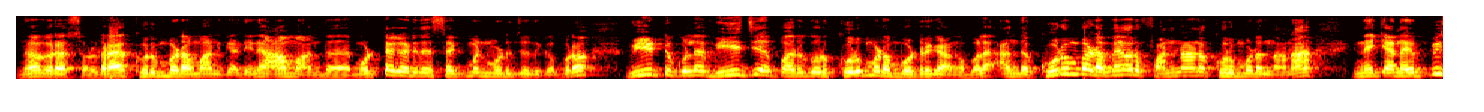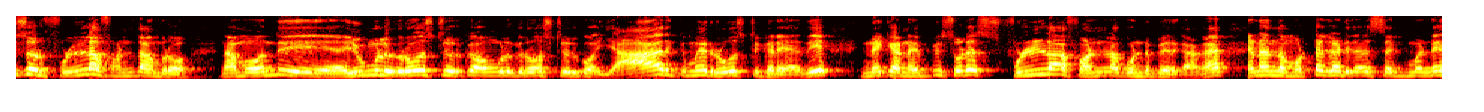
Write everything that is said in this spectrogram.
என்ன வேற சொல்கிறேன் குறும்படமான்னு கேட்டீங்கன்னா ஆமாம் அந்த மொட்டை கடித செக்மெண்ட் முடிஞ்சதுக்கப்புறம் வீட்டுக்குள்ளே விஜே பாருக்கு ஒரு குறும்படம் போட்டிருக்காங்க போல. அந்த குறும்படமே ஒரு ஃபன்னான குறும்படம் தானா? இன்னைக்கான அந்த எபிசோட் ஃபுல்லாக ஃபன் தான் ப்ரோ நம்ம வந்து இவங்களுக்கு ரோஸ்ட் இருக்கும் அவங்களுக்கு ரோஸ்ட் இருக்கும் யாருக்குமே ரோஸ்ட் கிடையாது. இன்னைக்கான அந்த எபிசோட ஃபுல்லாக ஃபன்னில் கொண்டு போயிருக்காங்க. ஏன்னா அந்த மொட்டை கடித செக்மெண்டே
